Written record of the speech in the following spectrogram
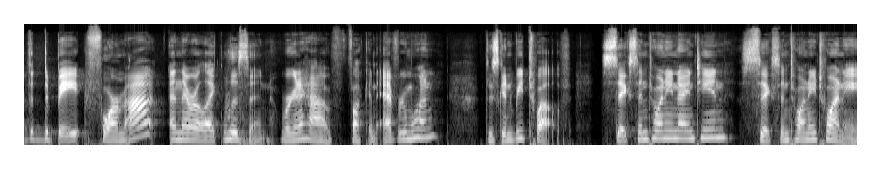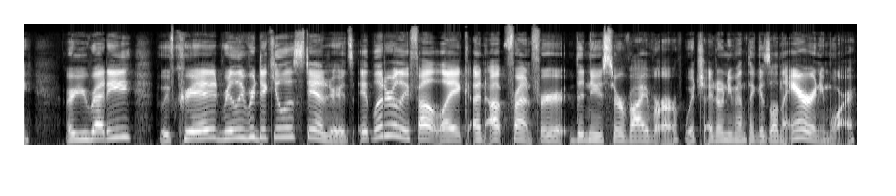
the debate format and they were like, "Listen, we're gonna have fucking everyone. There's gonna be twelve, six in 2019, six in 2020." Are you ready? We've created really ridiculous standards. It literally felt like an upfront for the new Survivor, which I don't even think is on the air anymore.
